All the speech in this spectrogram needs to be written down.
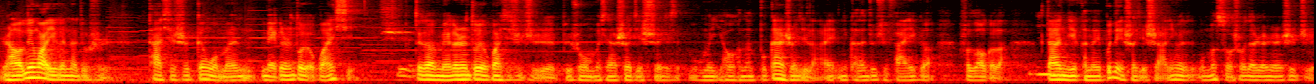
然后另外一个呢，就是它其实跟我们每个人都有关系。是这个每个人都有关系，是指比如说我们现在设计师，我们以后可能不干设计了，哎，你可能就去发一个 vlog 了。当然你可能也不一定设计师啊，因为我们所说的人人是指，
